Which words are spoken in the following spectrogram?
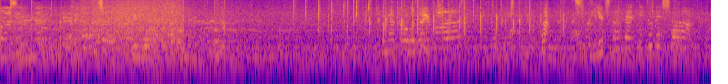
ありがとうございます。は、橋本ゆきさんで、以上でした。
